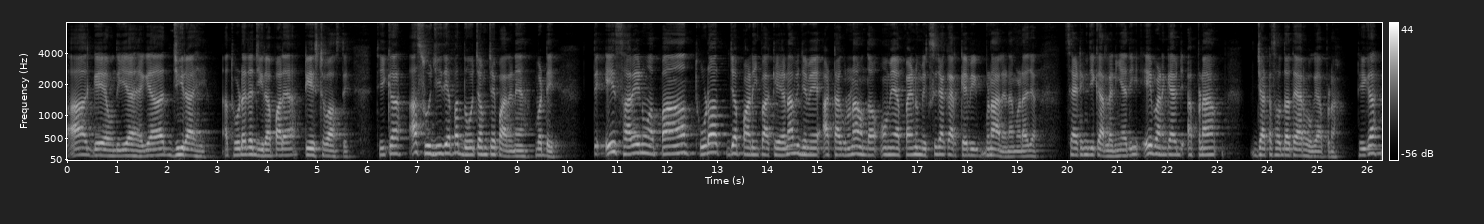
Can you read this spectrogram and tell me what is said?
ਆ ਅੱਗੇ ਆਉਂਦੀ ਆ ਹੈਗਾ ਜੀਰਾ ਇਹ ਆ ਥੋੜਾ ਜਿਹਾ ਜੀਰਾ ਪਾ ਲਿਆ ਟੇਸਟ ਵਾਸਤੇ, ਠੀਕ ਆ? ਆ ਸੂਜੀ ਦੇ ਆਪਾਂ 2 ਚਮਚੇ ਪਾ ਲੈਣੇ ਆ ਵੱਡੇ। ਤੇ ਇਹ ਸਾਰੇ ਨੂੰ ਆਪਾਂ ਥੋੜਾ ਜਿਹਾ ਪਾਣੀ ਪਾ ਕੇ ਹੈ ਨਾ ਵੀ ਜਿਵੇਂ ਆਟਾ ਗੁੰਨਣਾ ਹੁੰਦਾ, ਉਵੇਂ ਆਪਾਂ ਇਹਨੂੰ ਮਿਕਸ ਜਿਹਾ ਕਰਕੇ ਵੀ ਬਣਾ ਲੈਣਾ ਮਾੜਾ ਜਿਹਾ। ਸੈਟਿੰਗ ਜੀ ਕਰ ਲੈਣੀ ਹੈ ਇਹਦੀ। ਇਹ ਬਣ ਗਿਆ ਜ- ਆਪਣਾ ਜੱਟ ਸੌਦਾ ਤਿਆਰ ਹੋ ਗਿਆ ਆਪਣਾ, ਠੀਕ ਆ?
